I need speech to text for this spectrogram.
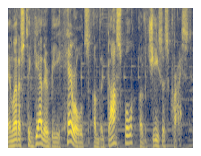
and let us together be heralds of the gospel of Jesus Christ.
